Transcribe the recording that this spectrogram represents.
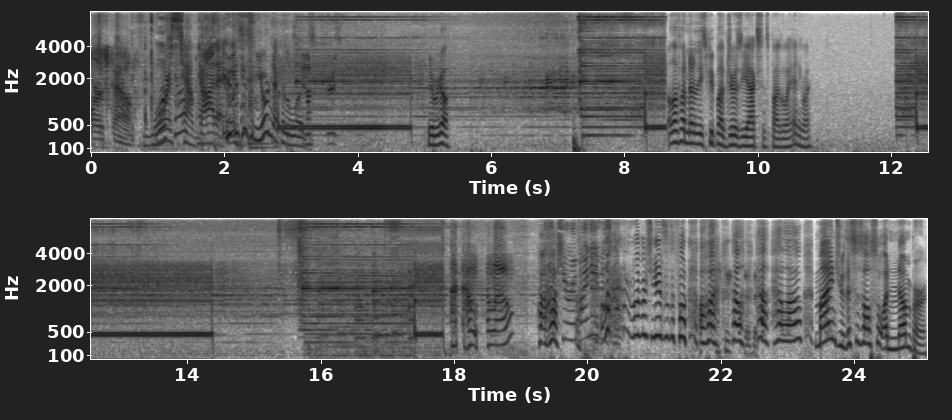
Morristown. Morristown. Got it. Dude, this is in your neck of the woods. Here we go. I love how none of these people have Jersey accents, by the way. Anyway. Uh, hello? Kira, my name is. Love how she answers the phone. Oh, hel- hel- hello? Mind you, this is also a number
